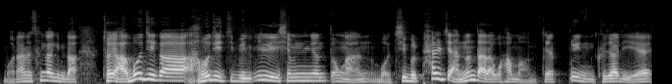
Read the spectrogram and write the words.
뭐라는 생각입니다. 저희 아버지가 아버지 집을 1, 20년 동안 뭐 집을 팔지 않는다라고 하면 제 뿌린 그 자리에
